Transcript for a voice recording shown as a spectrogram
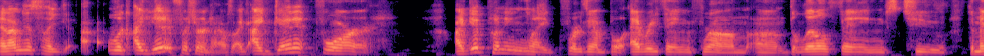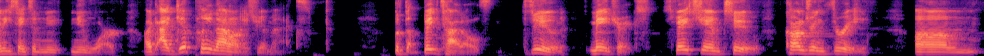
and I'm just like, look, I get it for certain titles. Like, I get it for, I get putting like, for example, everything from um, the little things to the many saints of New Newark. Like, I get putting that on HBO Max, but the big titles, Dune, Matrix, Space Jam Two, Conjuring Three, um,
